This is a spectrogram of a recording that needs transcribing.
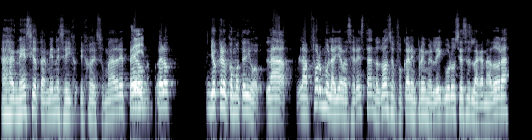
ah, necio también ese hijo, hijo de su madre, pero, no, pero yo creo, como te digo, la, la fórmula ya va a ser esta. Nos vamos a enfocar en Premier League, Gurus, esa es la ganadora.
